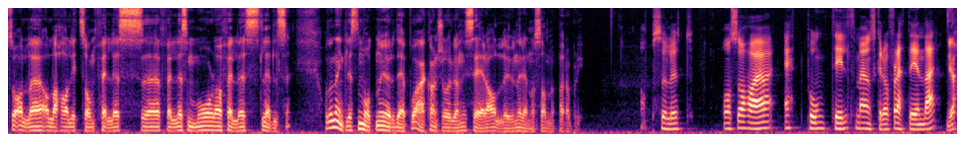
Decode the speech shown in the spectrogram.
så alle, alle har litt sånn felles, eh, felles, mål og felles ledelse. Og den enkleste måten å gjøre det på, er kanskje å organisere alle under en og samme paraply. Absolutt. Og så har jeg ett punkt til som jeg ønsker å flette inn der. Ja.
